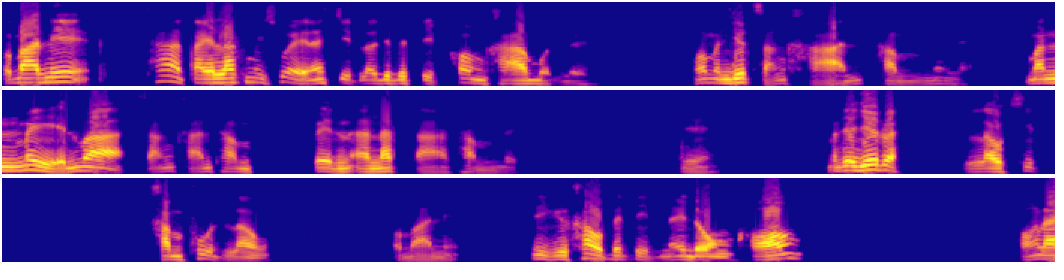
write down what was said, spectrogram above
ประมาณนี้ ถ้าไตรลักษณ์ไม่ช่วยนะจิตเราจะไปติดข้องคาหมดเลย เพราะมันยึดสังขารทำนั่นแหละ มันไม่เห็นว่าสังขารทำเป็นอนัตตาธรรมเลยเนี่ยมันจะยึดว่าเราคิดคำพูดเราประมาณนี้ นี่คือเข้าไปติดในดงของของอะไร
